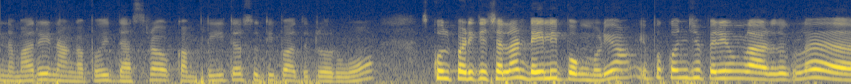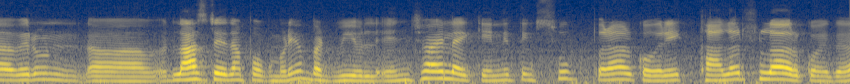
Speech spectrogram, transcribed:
இந்த மாதிரி நாங்கள் போய் தசராவை கம்ப்ளீட்டாக சுற்றி பார்த்துட்டு வருவோம். ஸ்கூல் படிக்கச்செல்லாம் டெய்லி போக முடியும். இப்போ கொஞ்சம் பெரியவங்களாக ஆகிறதுக்குள்ளே வெறும் லாஸ்ட் டே தான் போக முடியும். But we will enjoy like anything சூப்பராக இருக்கும். ஒரே கலர்ஃபுல்லாக இருக்கும் இது.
